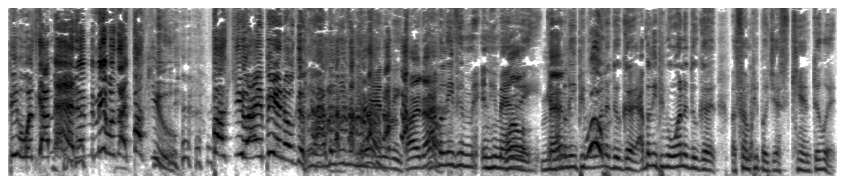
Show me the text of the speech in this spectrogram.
People was got mad. Me was like, "Fuck you, fuck you! I ain't being no good." No, I believe in humanity. I know. I believe hum- in humanity. Well, and I believe people want to do good. I believe people want to do good, but some people just can't do it.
